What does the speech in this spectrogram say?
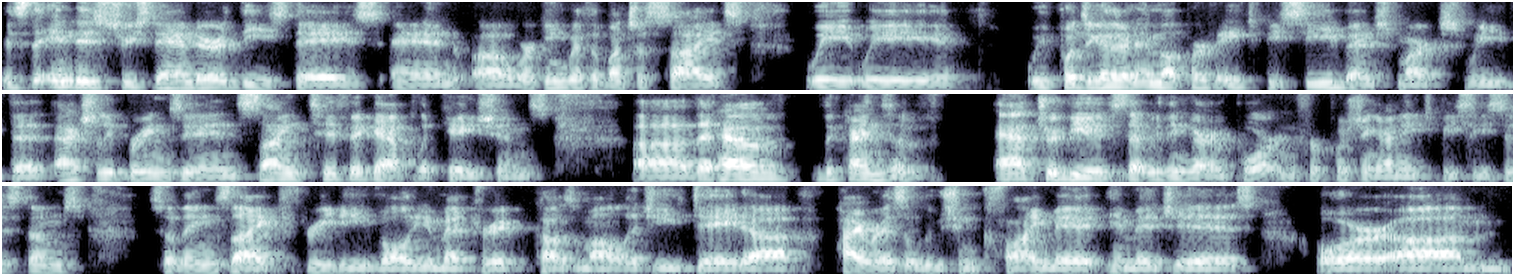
it's the industry standard these days, and uh, working with a bunch of sites, we we we put together an MLPerf HPC benchmark suite that actually brings in scientific applications uh, that have the kinds of attributes that we think are important for pushing on HPC systems. So things like 3D volumetric cosmology data, high resolution climate images, or um,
